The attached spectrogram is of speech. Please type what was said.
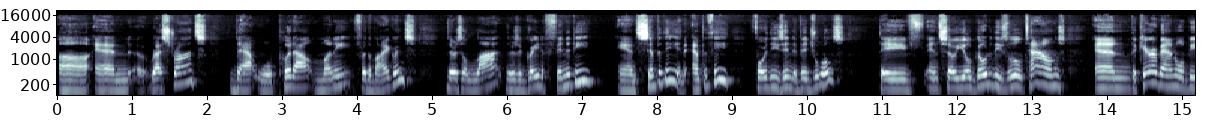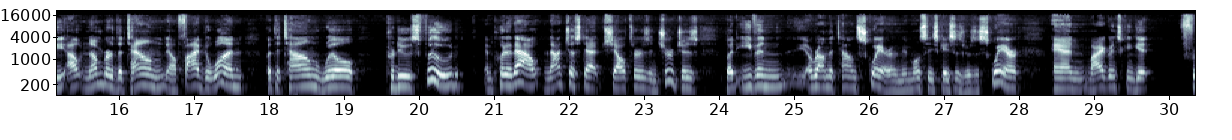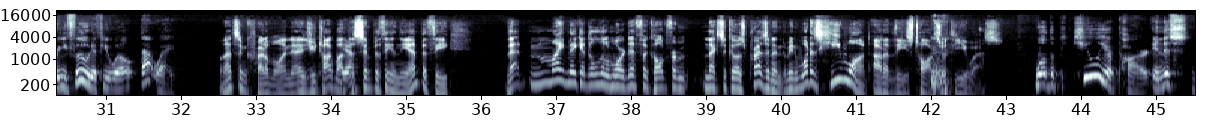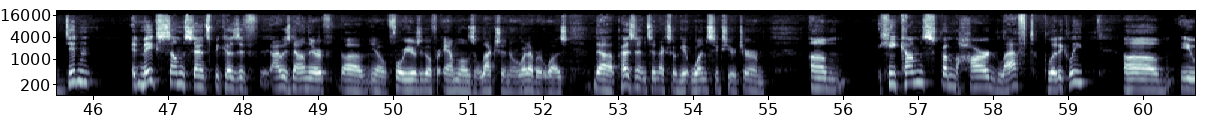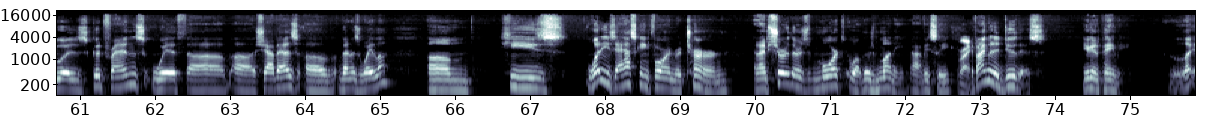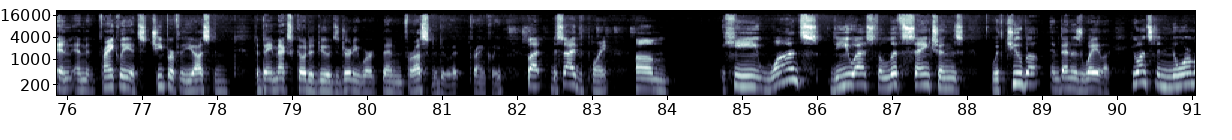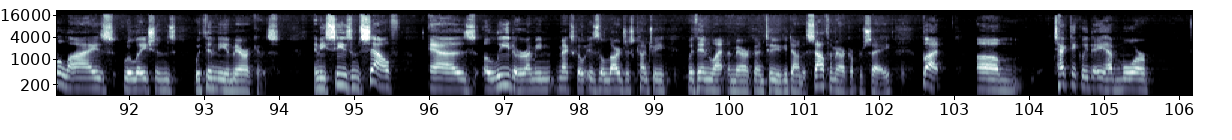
uh, and restaurants that will put out money for the migrants. There's a lot, there's a great affinity and sympathy and empathy for these individuals. They've, and so you'll go to these little towns and the caravan will be outnumber the town, you know, five to one, but the town will produce food and put it out, not just at shelters and churches, but even around the town square. And in most of these cases, there's a square, and migrants can get free food, if you will, that way. Well, that's incredible. And as you talk about yeah. the sympathy and the empathy, that might make it a little more difficult for Mexico's president. I mean, what does he want out of these talks with the U.S.? Well, the peculiar part, and this didn't it makes some sense because if I was down there, uh, you know, four years ago for AMLO's election or whatever it was, the presidents in Mexico get one six-year term. Um, he comes from the hard left politically. Uh, he was good friends with uh, uh, Chavez of Venezuela. Um, he's what he's asking for in return, and I'm sure there's more. To, well, there's money, obviously. Right. If I'm going to do this, you're going to pay me and, and frankly, it's cheaper for the U.S. To, to pay Mexico to do its dirty work than for us to do it, frankly. But beside the point, um, he wants the U.S. to lift sanctions with Cuba and Venezuela. He wants to normalize relations within the Americas. And he sees himself as a leader. I mean, Mexico is the largest country within Latin America until you get down to South America, per se. But um, technically they have more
